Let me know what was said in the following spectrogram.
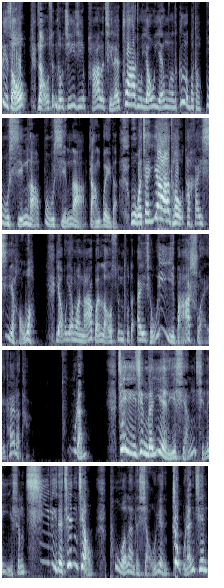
里走。老孙头急急爬了起来，抓住姚阎王的胳膊道：“不行啊，不行啊！掌柜的，我家丫头她还小啊！”姚阎王哪管老孙头的哀求，一把甩开了他。忽然，寂静的夜里响起了一声凄厉的尖叫，破烂的小院骤然间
